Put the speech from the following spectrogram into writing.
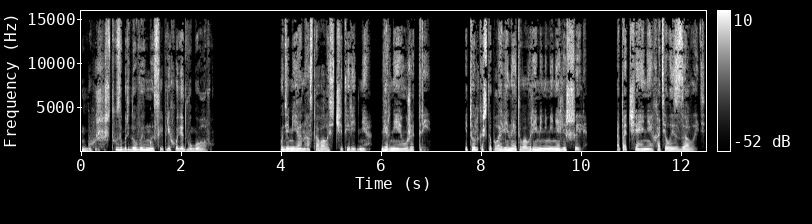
Боже, что за бредовые мысли приходят в голову? У Демьяна оставалось четыре дня, вернее, уже три. И только что половина этого времени меня лишили. От отчаяния хотелось завыть.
